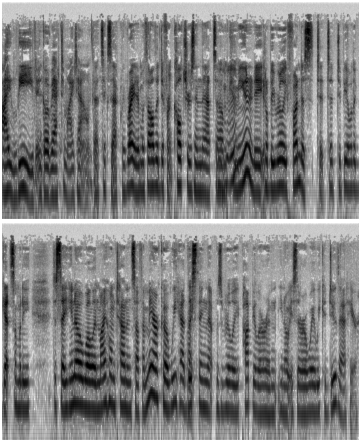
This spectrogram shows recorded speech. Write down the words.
I leave and go back to my town. That's exactly right. And with all the different cultures in that um, Mm-hmm. community, it'll be really fun to, to, to, to be able to get somebody to say, you know, well, in my hometown in South America, we had this Right. thing that was really popular, and, you know, is there a way we could do that here?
